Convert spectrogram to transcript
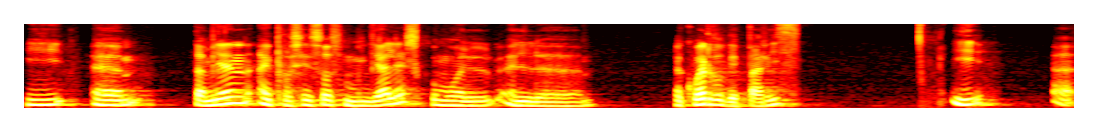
Y um, también hay procesos mundiales como el, uh, Acuerdo de París. Y uh,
